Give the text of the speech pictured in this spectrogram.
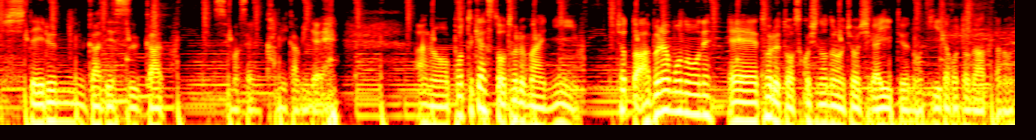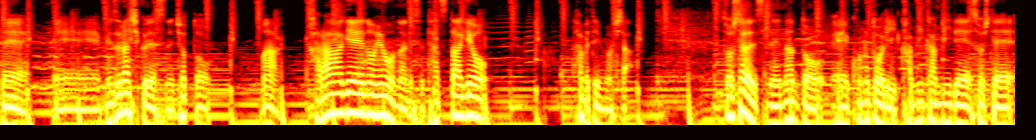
しているんがですがすいませんカミカミで。あのポッドキャストを撮る前にちょっと油物をね、えー、取ると少し喉の調子がいいというのを聞いたことがあったので、えー、珍しくですね、ちょっと、まあ、唐揚げのようなですね、竜田揚げを食べてみました。そしたらですね、なんと、えー、この通り、カミカミで、そして、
